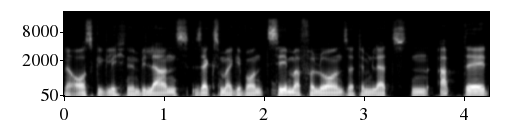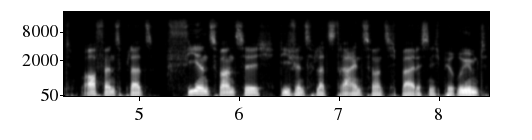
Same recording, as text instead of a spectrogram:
einer ausgeglichenen Bilanz. Sechsmal gewonnen, zehnmal verloren seit dem letzten Update. Offense Platz 24, Defense Platz 23, beides nicht berühmt.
